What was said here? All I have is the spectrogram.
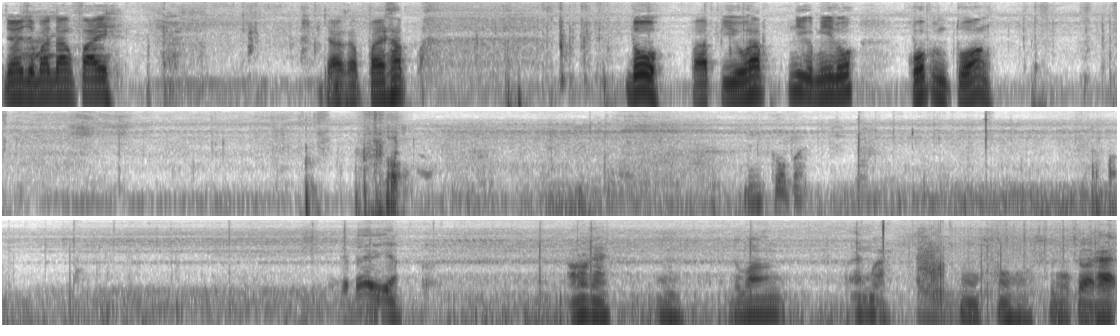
เดี๋ยวจะมาดังไฟจากกลับไปครับ ดูปลาปิวครับ นี่ก็มีดูกบเป็นตวงนี่กบอะก็ได้อะเอาไงระวังอันมาโอ้โหสุดยอดถ่าย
